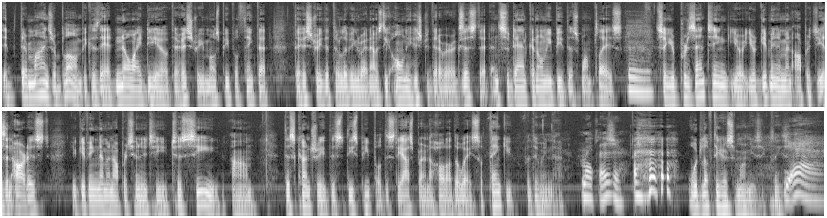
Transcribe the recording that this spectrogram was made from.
it, their minds are blown because they had no idea of their history. Most people think that the history that they're living right now is the only history that ever existed, and Sudan can only be this one place. So you're presenting, you're, you're giving them an opportunity as an artist. You're giving them an opportunity to see um, this country, this, these people, this diaspora in a whole other way. So thank you for doing that. My pleasure. Would love to hear some more music, please. yeah.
